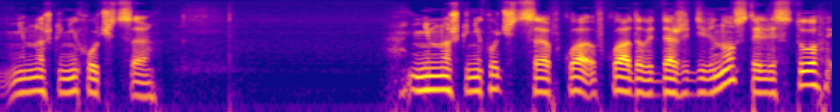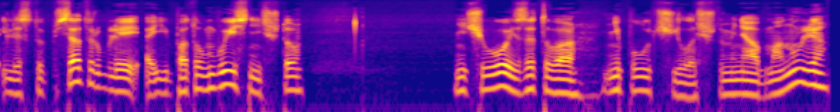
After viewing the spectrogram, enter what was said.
немножко не хочется, немножко не хочется вкла вкладывать даже 90 или 100 или 150 рублей, а и потом выяснить, что ничего из этого не получилось, что меня обманули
